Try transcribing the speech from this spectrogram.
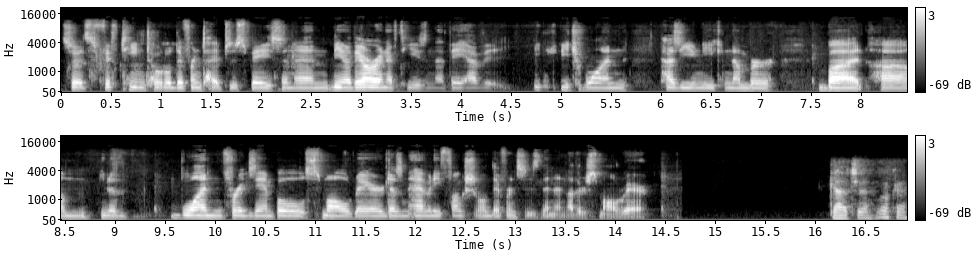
So it's 15 total different types of space, and then you know they are NFTs in that they have each, each one has a unique number, but um, you know one, for example, small rare doesn't have any functional differences than another small rare. Gotcha. Okay.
